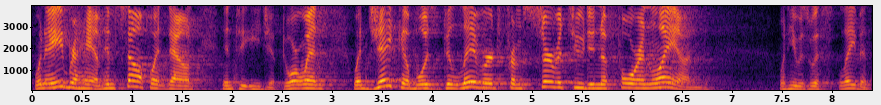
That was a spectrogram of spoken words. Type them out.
when Abraham himself went down into Egypt, or when, when Jacob was delivered from servitude in a foreign land when he was with Laban.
